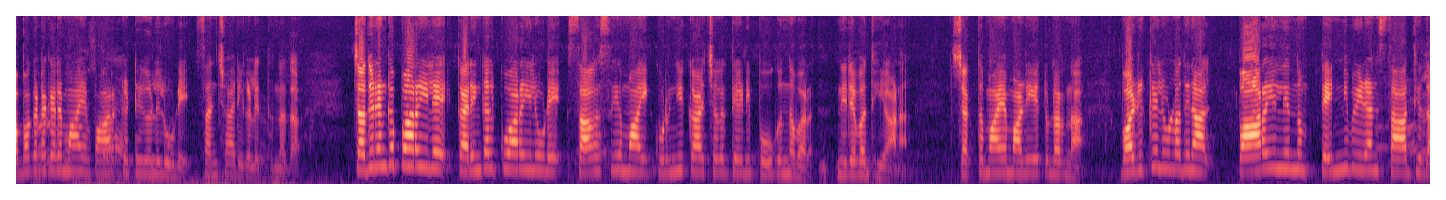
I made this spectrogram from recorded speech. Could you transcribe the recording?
അപകടകരമായ പാറക്കെട്ടുകളിലൂടെ സഞ്ചാരികൾ എത്തുന്നത്. ചതുരംഗപ്പാറയിലെ കരിങ്കൽ ക്വാറിയിലൂടെ സാഹസികമായി കുറിഞ്ഞിക്കാഴ്ചകൾ തേടി പോകുന്നവർ നിരവധിയാണ്. ശക്തമായ മഴയെ തുടർന്ന് വഴുക്കലുള്ളതിനാൽ പാറയിൽ നിന്നും തെന്നി വീഴാൻ സാധ്യത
